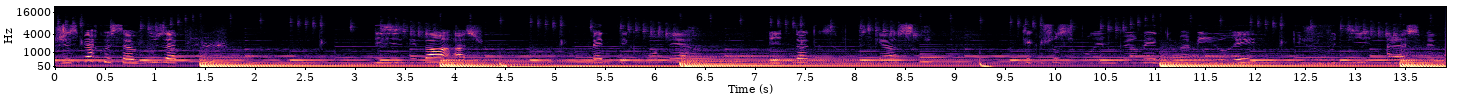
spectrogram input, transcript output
J'espère que ça vous a plu. À mettre des commentaires et une note à ce podcast, quelque chose qui pourrait me permettre de m'améliorer. Et je vous dis à la semaine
